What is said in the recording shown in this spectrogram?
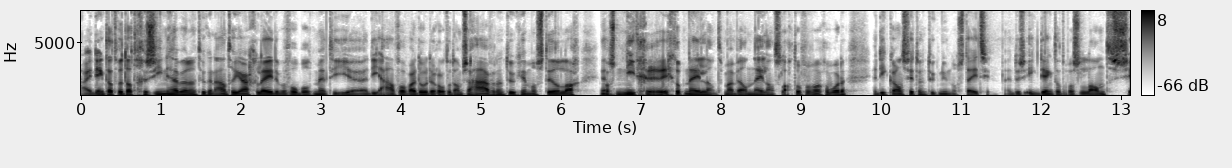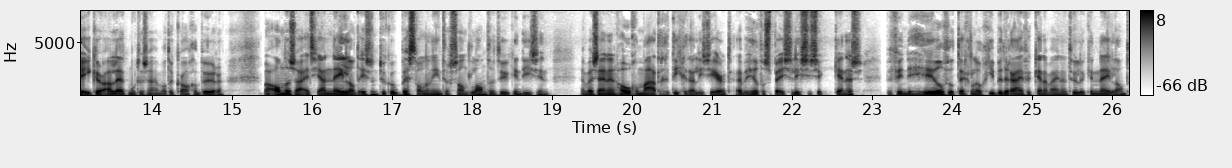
Nou, ik denk dat we dat gezien hebben natuurlijk een aantal jaar geleden. Bijvoorbeeld met die, uh, die aanval waardoor de Rotterdamse haven natuurlijk helemaal stil lag. Het was niet gericht op Nederland, maar wel Nederland slachtoffer van geworden. En die kans zit er natuurlijk nu nog steeds in. Dus ik denk dat we als land zeker alert moeten zijn wat er kan gebeuren. Maar anderzijds, ja, Nederland is natuurlijk ook best wel een interessant land natuurlijk in die zin. En wij zijn in hoge mate gedigitaliseerd, hebben heel veel specialistische kennis, bevinden heel veel technologiebedrijven, kennen wij natuurlijk in Nederland.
